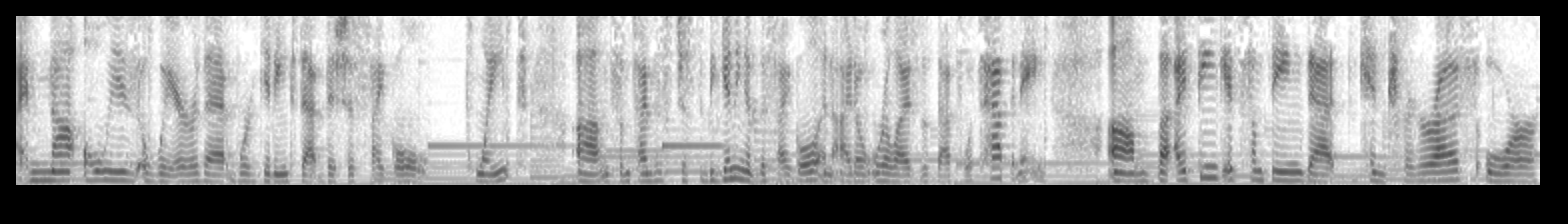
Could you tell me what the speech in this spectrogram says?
I'm not always aware that we're getting to that vicious cycle point. Um, sometimes it's just the beginning of the cycle, and I don't realize that that's what's happening. Um, but I think it's something that can trigger us, or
